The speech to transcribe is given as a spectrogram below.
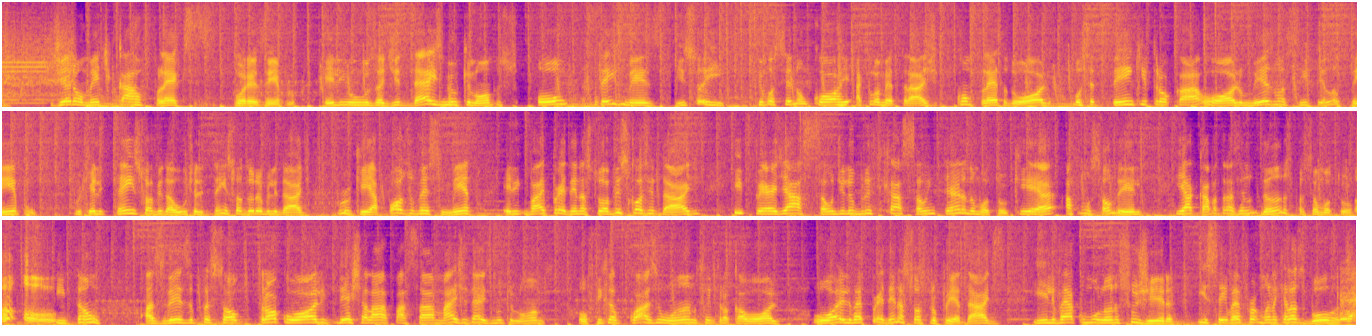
Geralmente carro flex, por exemplo, ele usa de 10 mil quilômetros ou 6 meses. Isso aí. Se você não corre a quilometragem completa do óleo, você tem que trocar o óleo mesmo assim pelo tempo porque ele tem sua vida útil, ele tem sua durabilidade, porque após o vencimento ele vai perdendo a sua viscosidade e perde a ação de lubrificação interna do motor, que é a função dele, e acaba trazendo danos para seu motor. -oh. Então, às vezes o pessoal troca o óleo e deixa lá passar mais de 10 mil quilômetros, ou fica quase um ano sem trocar o óleo. O óleo ele vai perdendo as suas propriedades e ele vai acumulando sujeira. Isso aí vai formando aquelas borras.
